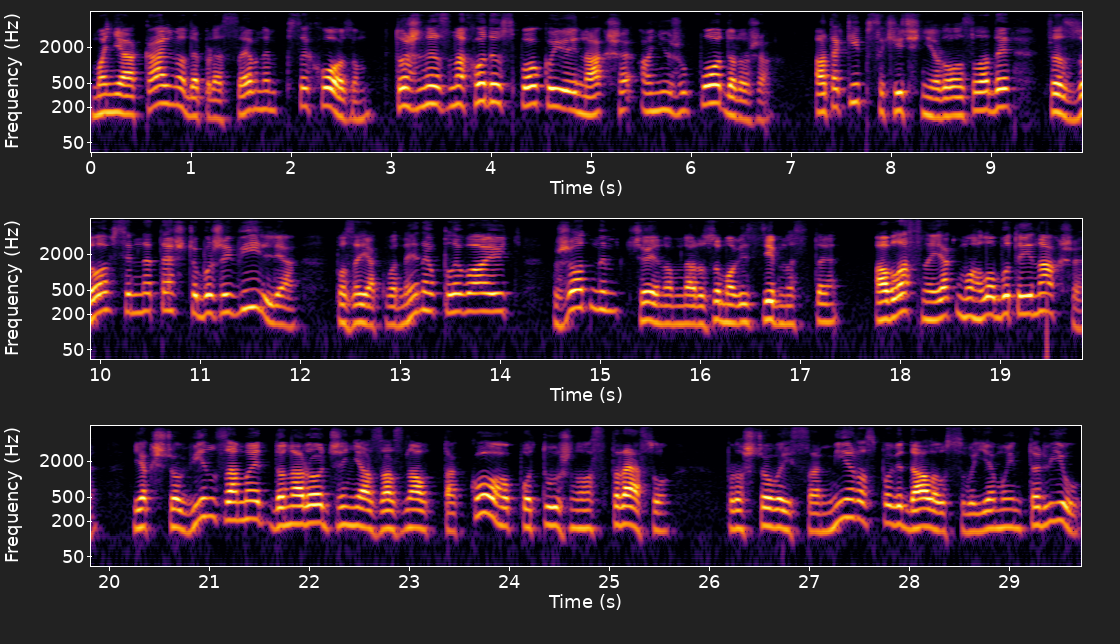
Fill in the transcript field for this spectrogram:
маніакально-депресивним психозом, тож не знаходив спокою інакше, аніж у подорожах. А такі психічні розлади це зовсім не те, що божевілля, поза як вони не впливають жодним чином на розумові здібності. А власне, як могло бути інакше, якщо він за мить до народження зазнав такого потужного стресу, про що ви й самі розповідали у своєму інтерв'ю?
